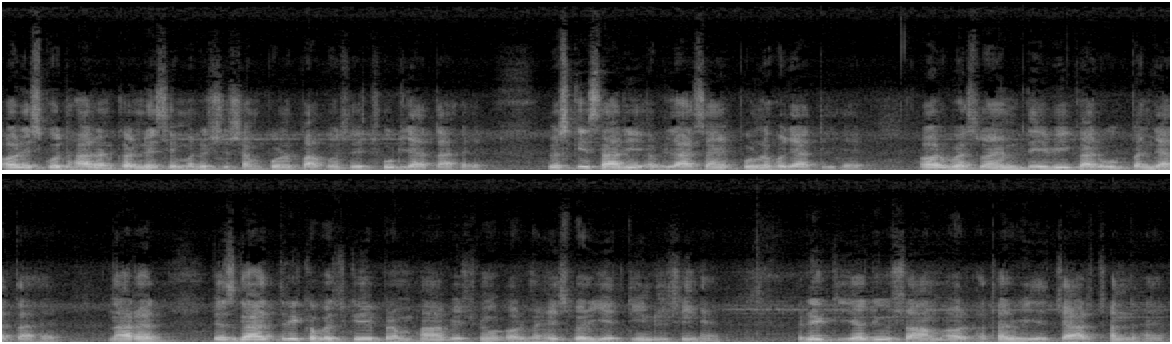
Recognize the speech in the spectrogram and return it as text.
और इसको धारण करने से मनुष्य संपूर्ण पापों से छूट जाता है। उसकी सारी अभिलाषाएँ पूर्ण हो जाती है। और वह स्वयं देवी का रूप बन जाता है। नारद, इस गायत्री कवच के ब्रह्मा, विष्णु और महेश्वर ये तीन ऋषि हैं। ऋक, यजु, शाम और अथर्व ये चार छंद हैं।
